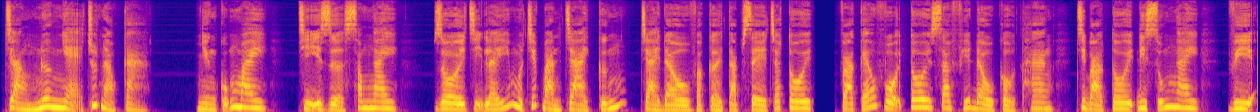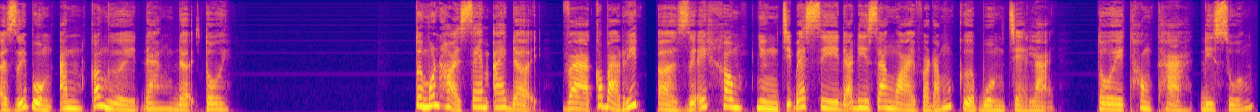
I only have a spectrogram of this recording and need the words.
Chẳng nương nhẹ chút nào cả. Nhưng cũng may, chị rửa xong ngay, rồi chị lấy một chiếc bàn chải cứng, chải đầu và cởi tạp dề cho tôi và kéo vội tôi ra phía đầu cầu thang. Chị bảo tôi đi xuống ngay vì ở dưới buồng ăn có người đang đợi tôi. Tôi muốn hỏi xem ai đợi và có bà Rít ở dưới không nhưng chị Betsy đã đi ra ngoài và đóng cửa buồng trẻ lại. Tôi thong thả đi xuống.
